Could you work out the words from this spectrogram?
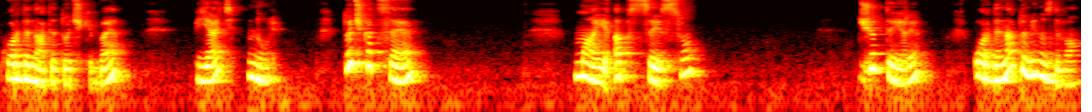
Координати точки Б 5, 0. Точка С має абсцису 4, ординату мінус 2.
